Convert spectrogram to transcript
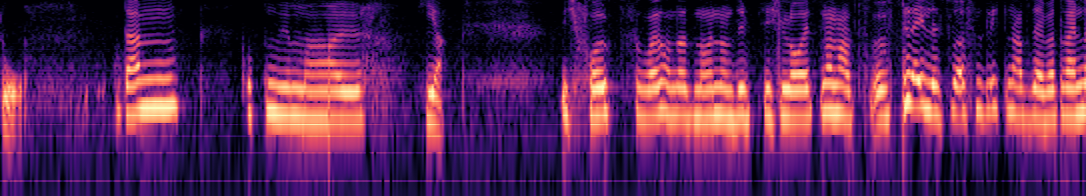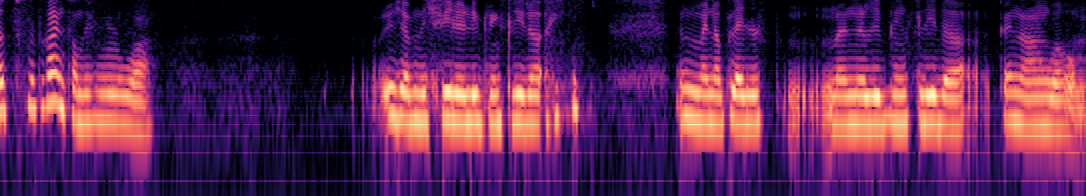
so. Dann gucken wir mal hier. Ich folge 279 Leuten und habe 12 Playlists veröffentlicht und habe selber 323 Follower. Ich habe nicht viele Lieblingslieder. In meiner Playlist meine Lieblingslieder. Keine Ahnung warum.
